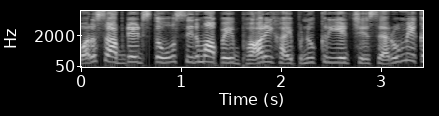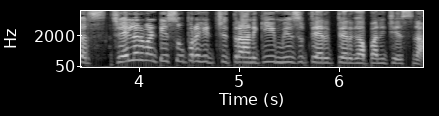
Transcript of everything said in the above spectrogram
వరుస అప్డేట్స్తో సినిమాపై భారీ హైప్ను క్రియేట్ చేశారు మేకర్స్. జైలర్ వంటి సూపర్ హిట్ చిత్రానికి మ్యూజిక్ డైరెక్టర్గా పనిచేసిన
